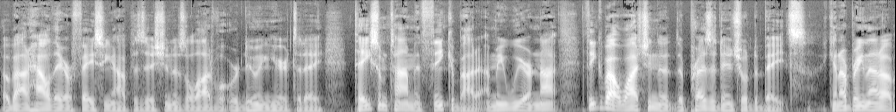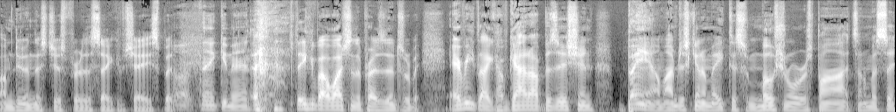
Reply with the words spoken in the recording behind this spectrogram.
about how they are facing opposition is a lot of what we're doing here today. Take some time and think about it. I mean, we are not think about watching the, the presidential debates. Can I bring that up? I'm doing this just for the sake of chase, but oh, thank you, man. think about watching the presidential debate. Every like I've got opposition, bam! I'm just going to make this emotional response, and I'm going to say,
